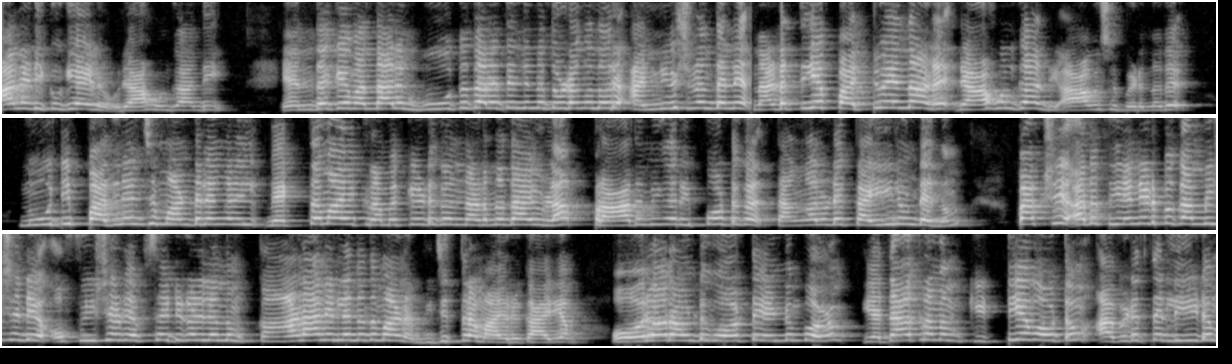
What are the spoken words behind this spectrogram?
ആനടിക്കുകയായിരുന്നു രാഹുൽ ഗാന്ധി. എന്തൊക്കെ വന്നാലും ബൂത്ത് തലത്തിൽ നിന്ന് തുടങ്ങുന്ന ഒരു അന്വേഷണം തന്നെ നടത്തിയേ പറ്റൂ എന്നാണ് രാഹുൽ ഗാന്ധി ആവശ്യപ്പെടുന്നത്. നൂറ്റി പതിനഞ്ച് മണ്ഡലങ്ങളിൽ വ്യക്തമായ ക്രമക്കേടുകൾ നടന്നതായുള്ള പ്രാഥമിക റിപ്പോർട്ടുകൾ തങ്ങളുടെ കയ്യിലുണ്ടെന്നും പക്ഷേ അത് തിരഞ്ഞെടുപ്പ് കമ്മീഷന്റെ ഒഫീഷ്യൽ വെബ്സൈറ്റുകളിലൊന്നും കാണാനില്ലെന്നതുമാണ് വിചിത്രമായ ഒരു കാര്യം. ഓരോ റൗണ്ട് വോട്ട് എണ്ണുമ്പോഴും യഥാക്രമം കിട്ടിയ വോട്ടും അവിടുത്തെ ലീഡും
